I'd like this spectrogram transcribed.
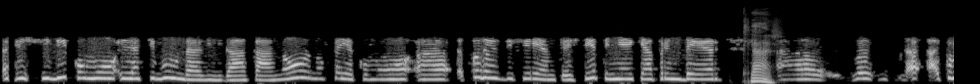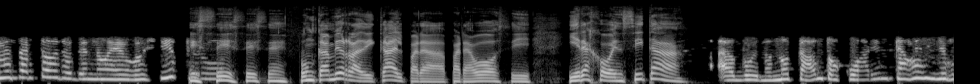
recibí como la segunda vida acá, ¿no? No sé, como ah, todo es diferente, ¿sí? Tenía que aprender Claro. a, comenzar todo de nuevo, ¿sí? Pero, sí, sí, sí. Fue un cambio radical para, para vos. ¿Y, ¿Y eras jovencita? Ah, bueno, no tanto, 40 años.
